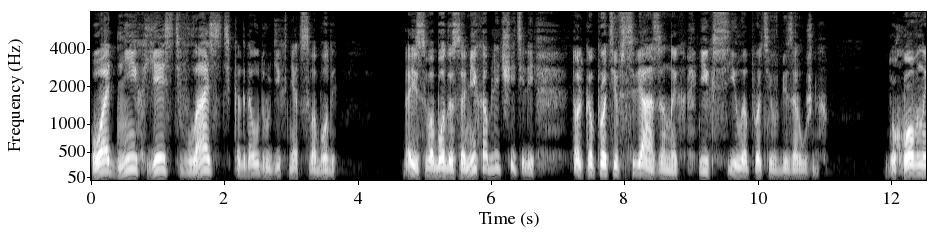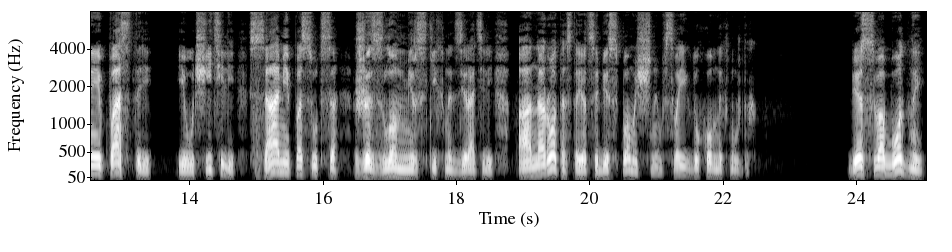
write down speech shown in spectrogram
у одних есть власть, когда у других нет свободы? Да и свобода самих обличителей только против связанных, их сила против безоружных. Духовные пастыри и учители сами пасутся жезлом мирских надзирателей, а народ остается беспомощным в своих духовных нуждах. Без свободной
